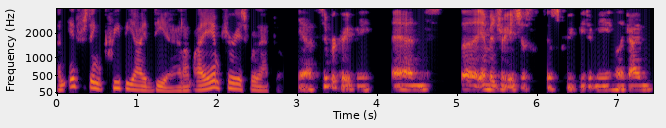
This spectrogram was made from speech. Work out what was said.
an interesting, creepy idea. And I'm, I am curious where that goes. Yeah, super creepy. And the imagery is just, just creepy to me. Like I'm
